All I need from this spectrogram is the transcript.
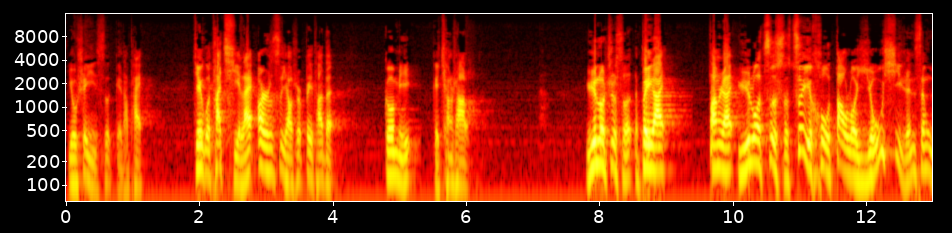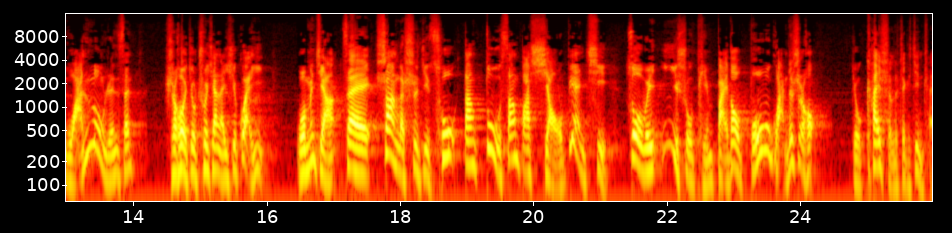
有摄影师给他拍，结果他起来二十四小时被他的歌迷给枪杀了。娱乐至死的悲哀。当然，娱乐至死，最后到了游戏人生、玩弄人生时候，就出现了一些怪异。我们讲，在上个世纪初，当杜桑把小便器作为艺术品摆到博物馆的时候，就开始了这个进程。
